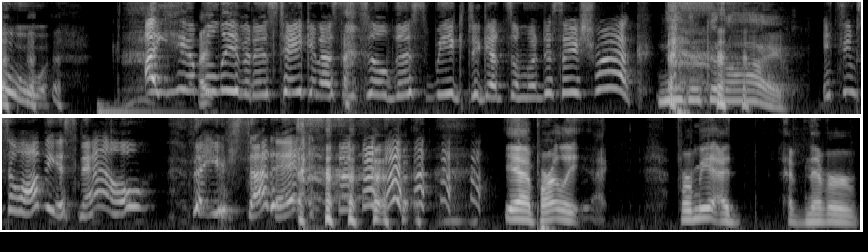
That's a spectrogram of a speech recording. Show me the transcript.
Ooh. I can't believe it has taken us until this week to get someone to say Shrek. Neither can I. It seems so obvious now that you've said it. Yeah, partly for me. I I've never,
